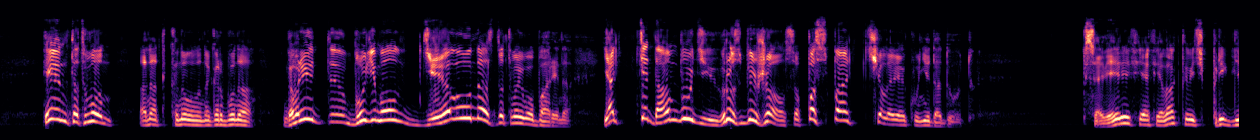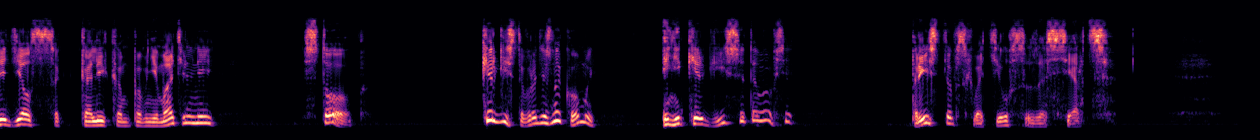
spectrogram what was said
«Этот вон!» — она ткнула на горбуна. «Говорит, будем, мол, дело у нас до твоего барина. Я тебе дам буди!» Разбежался, поспать человеку не дадут. Ксаверий Феофилактович пригляделся к каликам повнимательней. «Стоп! Киргиз-то вроде знакомый». И не киргиз это вовсе. Пристав схватился за сердце.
